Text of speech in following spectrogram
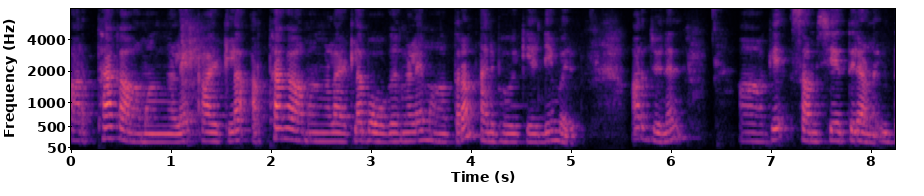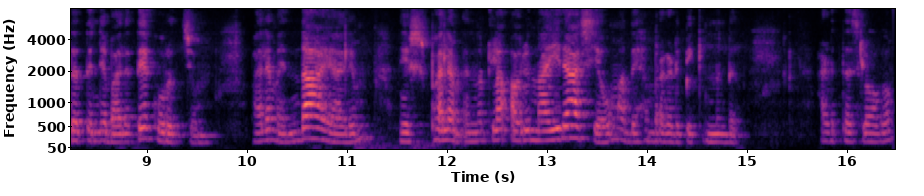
അർത്ഥകാമങ്ങളെ ആയിട്ടുള്ള അർത്ഥകാമങ്ങളായിട്ടുള്ള ഭോഗങ്ങളെ മാത്രം അനുഭവിക്കേണ്ടിയും വരും. അർജുനൻ ആകെ സംശയത്തിലാണ് യുദ്ധത്തിന്റെ ഫലത്തെക്കുറിച്ചും. ഫലം എന്തായാലും നിഷ്ഫലം എന്നിട്ടുള്ള ഒരു നൈരാശ്യവും അദ്ദേഹം പ്രകടിപ്പിക്കുന്നുണ്ട്. അടുത്ത ശ്ലോകം.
